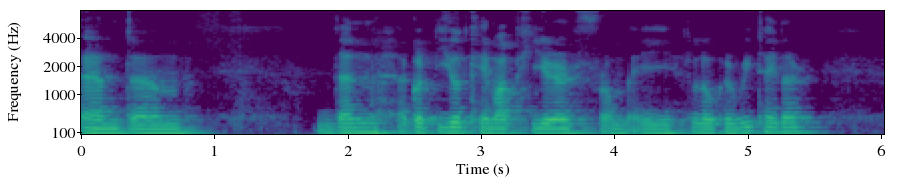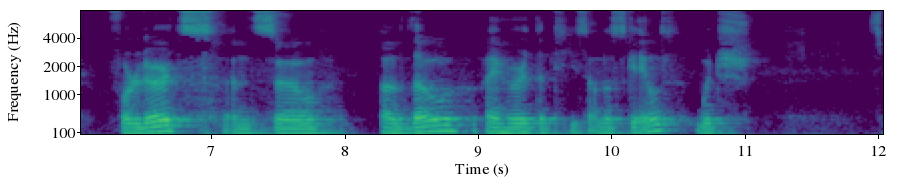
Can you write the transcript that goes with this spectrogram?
and um, then a good deal came up here from a local retailer for Lurtz and so although I heard that he's underscaled which is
